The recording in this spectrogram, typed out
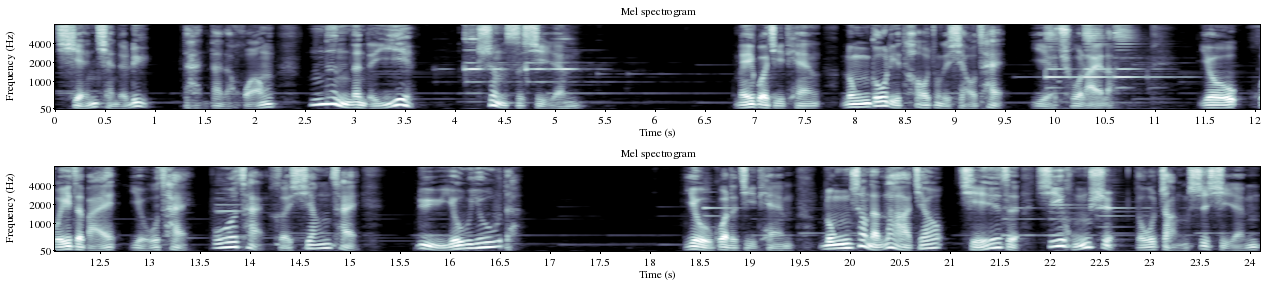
浅浅的绿、淡淡的黄、嫩嫩的叶，甚是喜人。没过几天，垄沟里套种的小菜也出来了，有回子白、油菜、菠菜和香菜，绿油油的。又过了几天，垄上的辣椒、茄子、西红柿都长势喜人。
